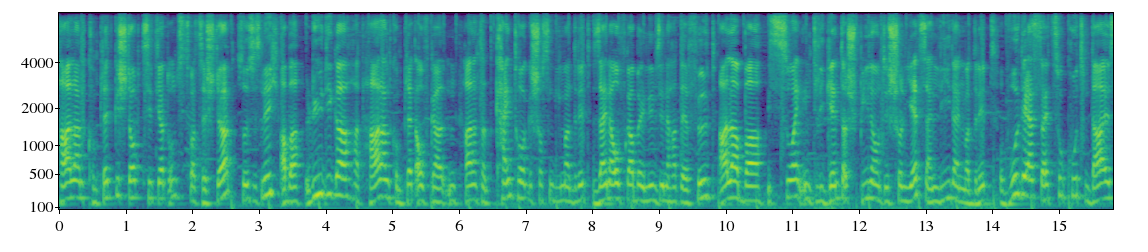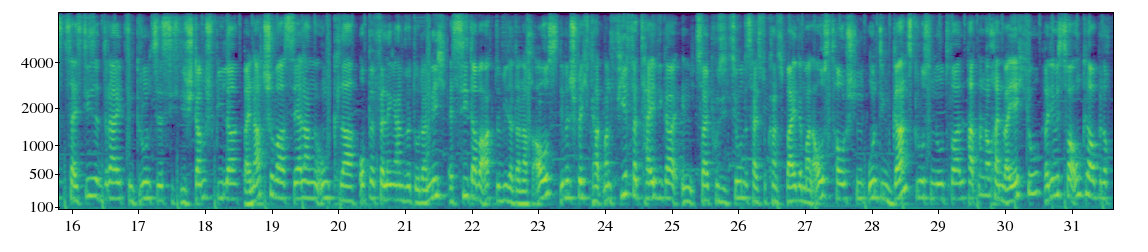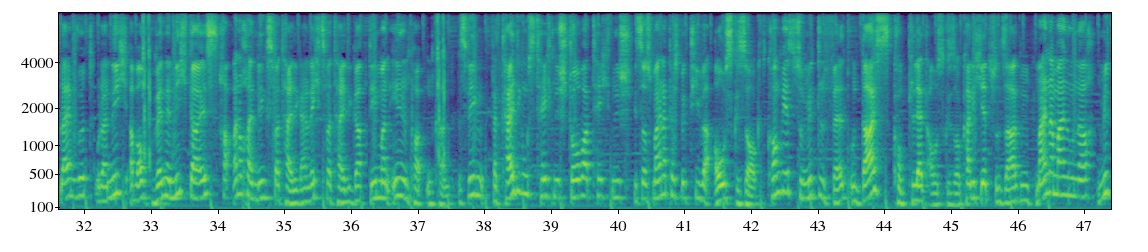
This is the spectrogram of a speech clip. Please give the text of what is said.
Haaland komplett gestoppt. City hat uns zwar zerstört, so ist es nicht, aber Rüdiger hat Haaland komplett aufgehalten. Haaland hat kein Tor geschossen gegen Madrid. Seine Aufgabe in dem Sinne hat er erfüllt. Alaba ist so ein intelligenter Spieler und ist schon jetzt ein Leader in Madrid, obwohl der erst seit so kurzem da ist. Das heißt, diese drei sind grundsätzlich die Stammspieler. Bei Nacho war es sehr lange unklar, ob er verlängern wird oder nicht. Es sieht aber aktuell wieder danach aus. Dementsprechend hat man vier Verteidiger in zwei Positionen. Das heißt, du kannst beide mal austauschen. Und im ganz großen Notfall hat man noch ein Vallejo, bei dem ist zwar unklar, ob er noch bleiben wird oder nicht, aber auch wenn er nicht da ist, hat man noch einen Linksverteidiger, einen Rechtsverteidiger, den man innen packen kann. Deswegen verteidigungstechnisch, torwarttechnisch ist aus meiner Perspektive ausgesorgt. Kommen wir jetzt zum Mittelfeld und da ist komplett ausgesorgt, kann ich jetzt schon sagen. Meiner Meinung nach mit,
